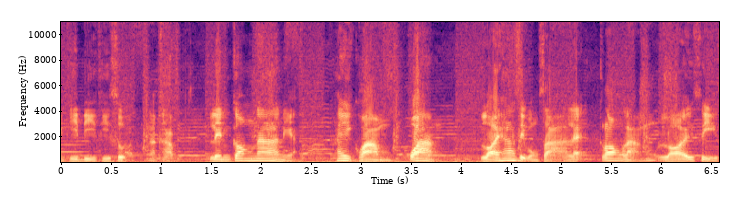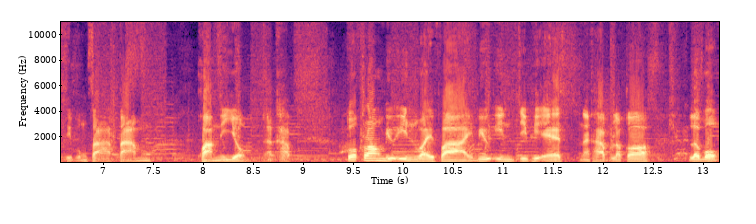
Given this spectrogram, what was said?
งที่ดีที่สุดนะครับ เลนส์กล้องหน้าเนี่ยให้ความกว้าง 150 องศา และกล้องหลัง 140 องศาตามความนิยมนะครับ ตัวกล้อง built-in Wi-Fi built-in GPS นะครับ แล้วก็ระบบ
